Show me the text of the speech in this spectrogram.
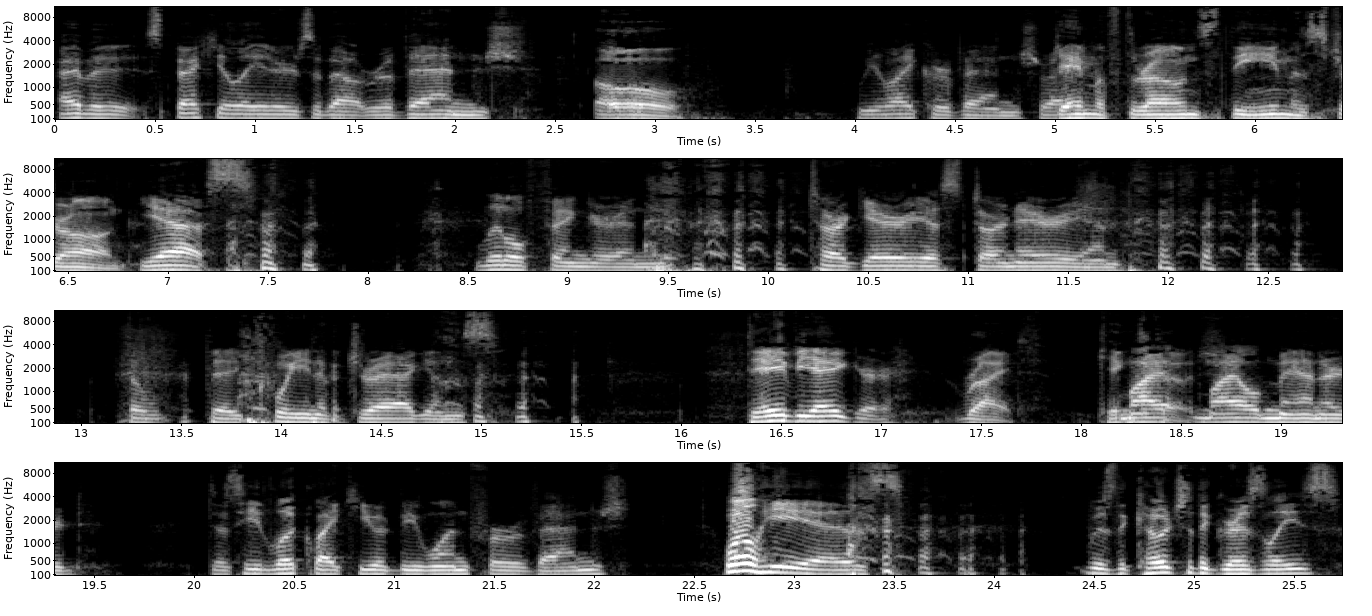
I have a speculators about revenge. Oh, We like revenge, right? Game of Thrones theme is strong. Yes. Littlefinger and Targaryen Darnarian, the the Queen of Dragons. Dave Joerger, Right. King's mi- coach. mild mannered. Does he look like he would be one for revenge? Well, he is. Was the coach of the Grizzlies.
